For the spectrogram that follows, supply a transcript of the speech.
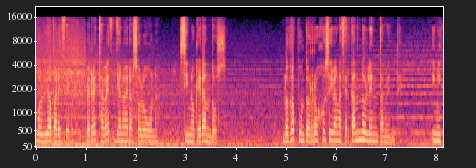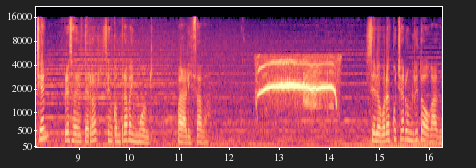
volvió a aparecer, pero esta vez ya no era solo una, sino que eran dos. Los dos puntos rojos se iban acercando lentamente, y Michelle, presa del terror, se encontraba inmóvil, paralizada. Se logró escuchar un grito ahogado,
